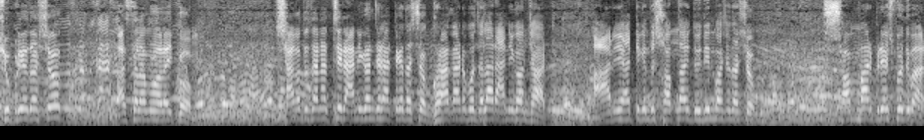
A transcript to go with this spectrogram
সুপ্রিয় দর্শক, আসসালামু আলাইকুম। স্বাগত জানাচ্ছি রানীগঞ্জের হাট থেকে দর্শক, ঘোড়াঘাট উপজেলা রানীগঞ্জ হাট। আর এই হাটটি কিন্তু সপ্তাহে দুই দিন বসে দর্শক। সোমবার বৃহস্পতিবার।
